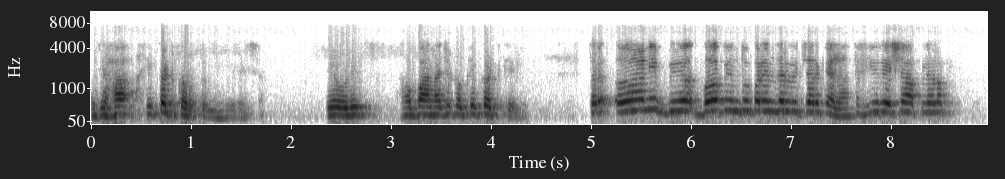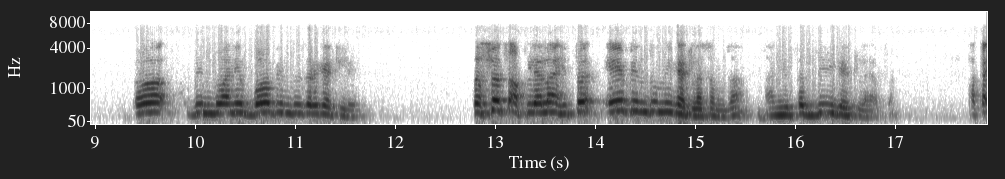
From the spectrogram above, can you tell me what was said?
म्हणजे हा हे कट करतो मी ही रेषा. एवढीच हा बाणाची टोके कट केली. तर अ आणि ब बिंदू पर्यंत जर विचार केला तर ही रेषा आपल्याला अ बिंदू आणि ब बिंदू जर घेतले तसंच आपल्याला इथं ए बिंदू मी घेतला समजा आणि इथं बी घेतलाय आपण. आता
